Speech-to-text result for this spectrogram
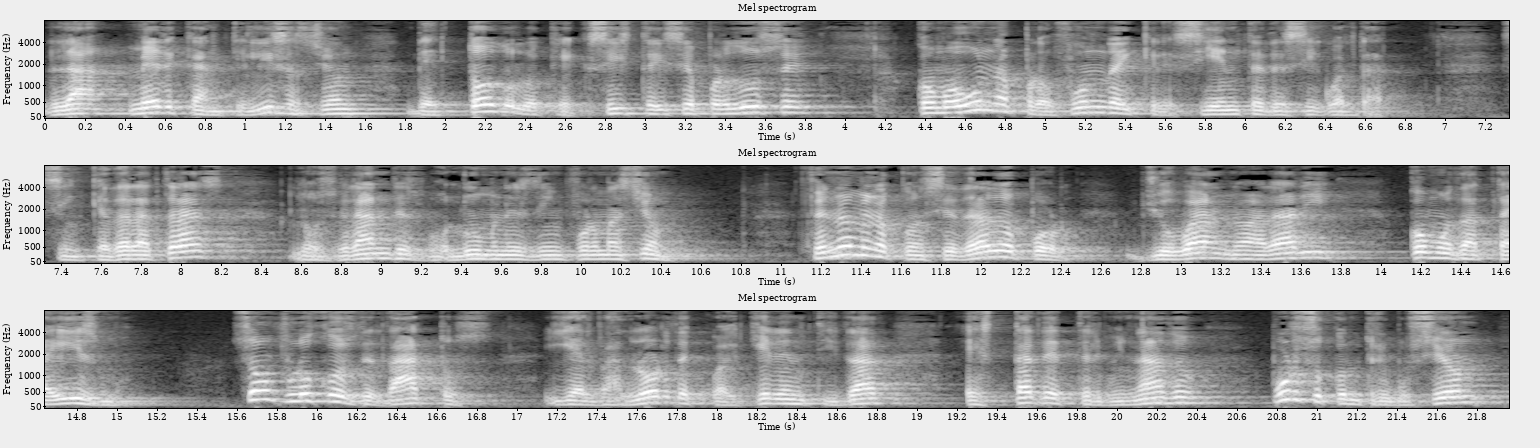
la mercantilización de todo lo que existe y se produce como una profunda y creciente desigualdad, sin quedar atrás los grandes volúmenes de información, fenómeno considerado por Yuval Noah Harari como dataísmo. Son flujos de datos y el valor de cualquier entidad está determinado por su contribución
